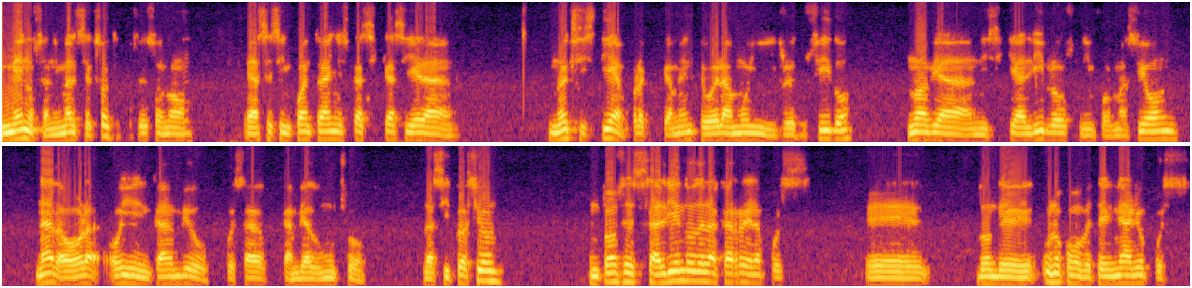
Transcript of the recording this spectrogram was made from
menos animales exóticos, eso no, hace 50 años casi casi era, no existía prácticamente o era muy reducido, no había ni siquiera libros, ni información, nada, ahora, hoy en cambio, pues ha cambiado mucho la situación. Entonces, saliendo de la carrera, pues, eh, donde uno como veterinario, pues,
